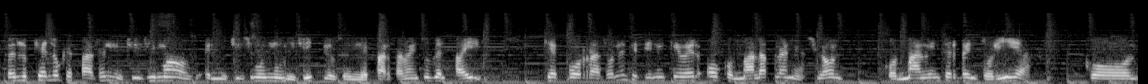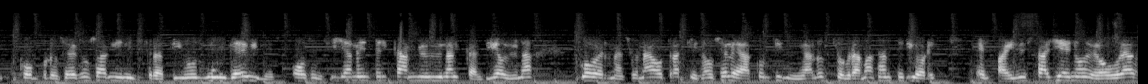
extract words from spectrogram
Entonces, que es lo que pasa en muchísimos, en muchísimos municipios, en departamentos del país, que por razones que tienen que ver o con mala planeación, con mala interventoría, con, con procesos administrativos muy débiles o sencillamente el cambio de una alcaldía o de una gobernación a otra que no se le da continuidad a los programas anteriores, el país está lleno de obras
